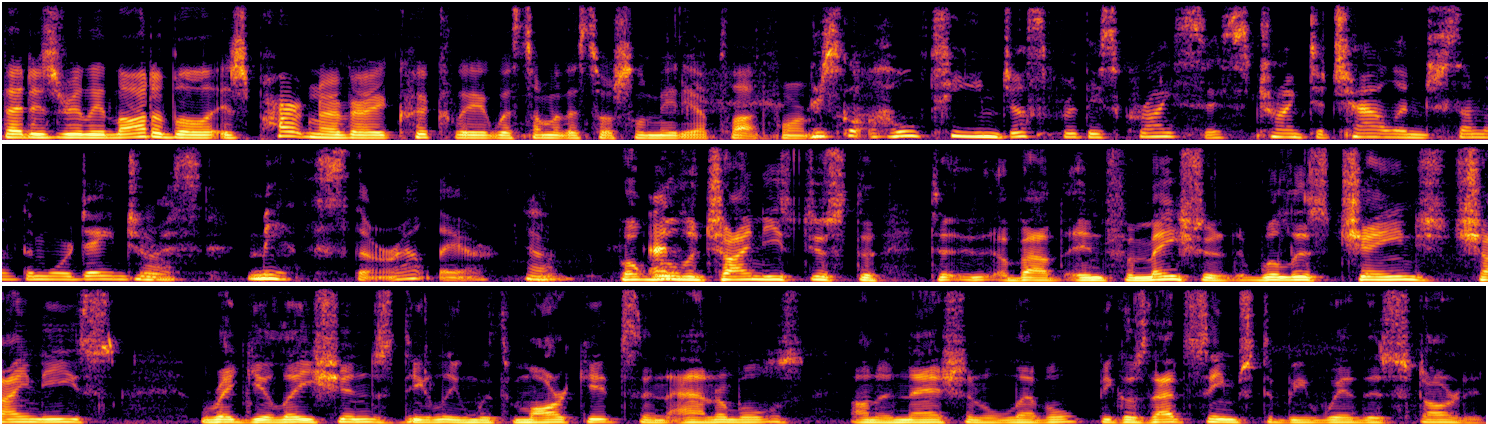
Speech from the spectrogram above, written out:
that is really laudable is partner very quickly with some of the social media platforms. They've got a whole team just for this crisis trying to challenge some of the more dangerous yeah. myths that are out there. Yeah. But will and, the Chinese just to, to, about information? Will this change Chinese regulations dealing with markets and animals on a national level? Because that seems to be where this started.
